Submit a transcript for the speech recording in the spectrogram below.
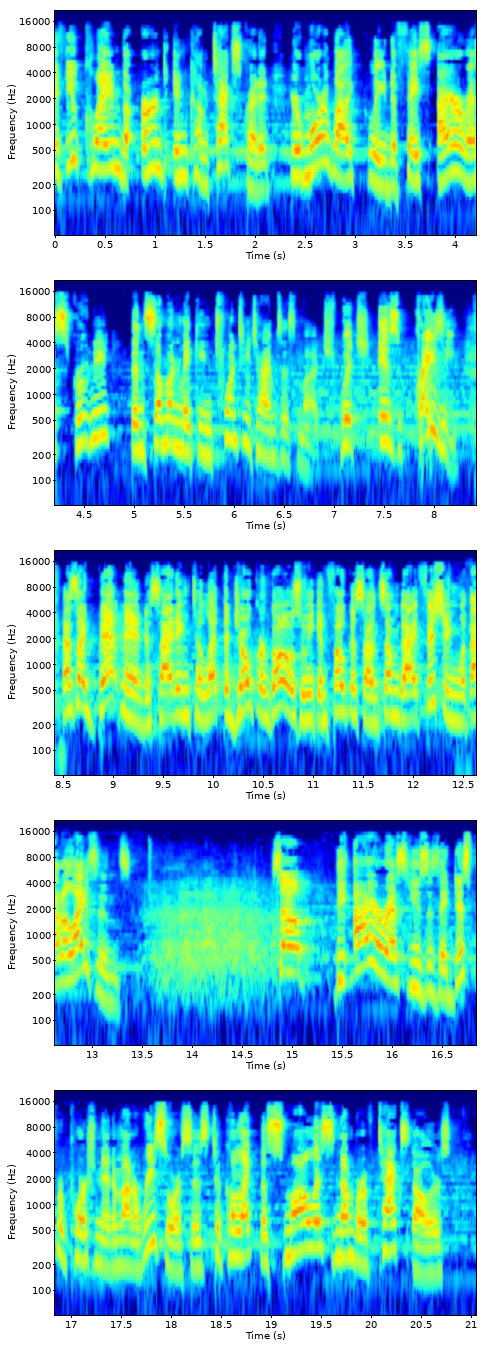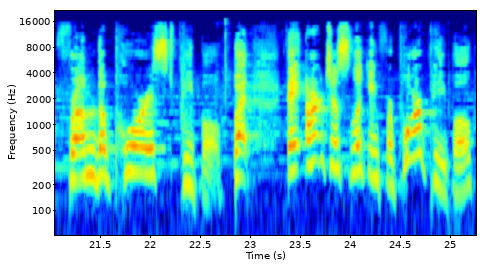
if you claim the Earned Income Tax Credit, you're more likely to face IRS scrutiny than someone making 20 times as much, which is crazy. That's like Batman deciding to let the Joker go so he can focus on some guy fishing without a license. So, the IRS uses a disproportionate amount of resources to collect the smallest number of tax dollars from the poorest people. But they aren't just looking for poor people,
